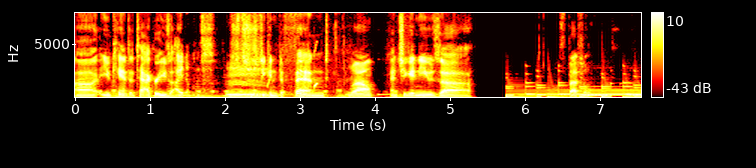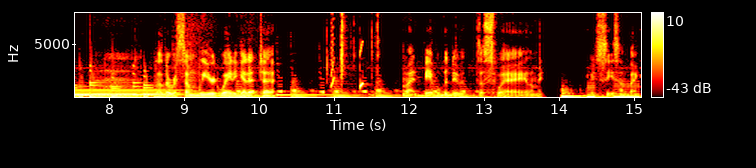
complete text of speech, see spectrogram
Uh, you can't attack or use items. She, she can defend, Well, and she can use uh. special. Oh, there was some weird way to get it to. Might be able to do it this way. Let me let me see something.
